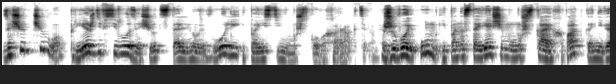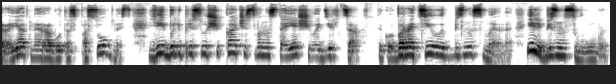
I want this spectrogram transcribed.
За счет чего? Прежде всего за счет стальной воли и поистине мужского характера. Живой ум и по-настоящему мужская хватка, невероятная работоспособность, ей были присущи качества настоящего дельца, такой воротилы бизнесмена или бизнесвумен.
